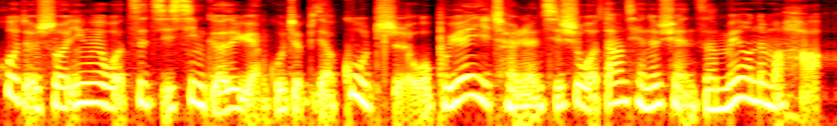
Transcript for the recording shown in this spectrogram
或者说因为我自己性格的缘故就比较固执，我不愿意承认其实我当前的选择没有那么好。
